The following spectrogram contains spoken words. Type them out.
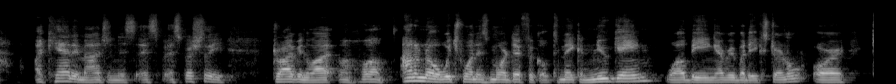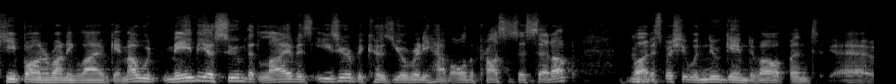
I can't imagine this, especially driving live. Well, I don't know which one is more difficult to make a new game while being everybody external, or keep on running live game. I would maybe assume that live is easier because you already have all the processes set up. But Mhm. especially with new game development, uh,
